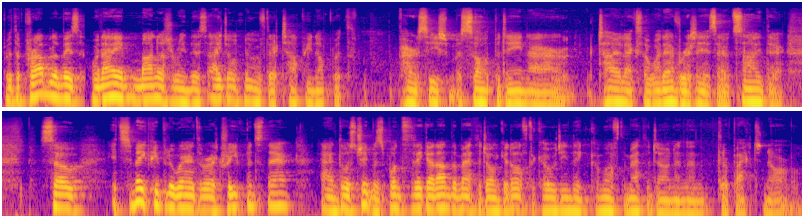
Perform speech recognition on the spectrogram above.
But the problem is, when I'm monitoring this, I don't know if they're topping up with paracetamol, solpadeine, or Tylex, or whatever it is outside there. So it's to make people aware there are treatments there, and those treatments, once they get on the methadone, get off the codeine, they can come off the methadone, and then they're back to normal.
